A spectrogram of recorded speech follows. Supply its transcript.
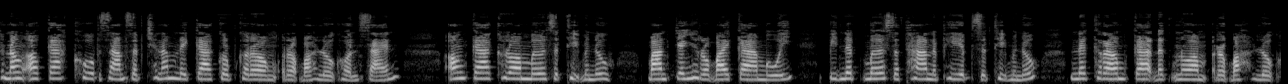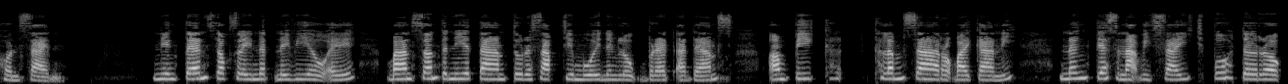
ក្នុងឱកាសខួប30ឆ្នាំនៃការគ្រប់គ្រងរបស់លោកហ៊ុនសែនអង្គការឃ្លាំមើលសិទ្ធិមនុស្ស បានចេញរបាយការណ៍មួយពិនិត្យមើលស្ថានភាពសិទ្ធិមនុស្សនៅក្រោមការដឹកនាំរបស់លោកហ៊ុនសែននាងតែនសុកស្រីនិតនៃ VOA បានសន្ទនាតាមទូរស័ព្ទជាមួយនឹងលោក Brett Adams អំពីខ្លឹមសាររបាយការណ៍នេះ និងទស្សនវិស័យឆ្ពោះទៅរក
